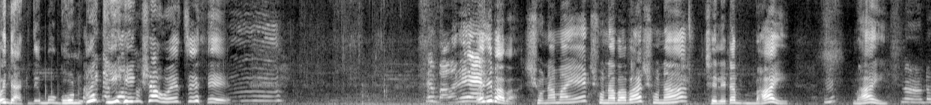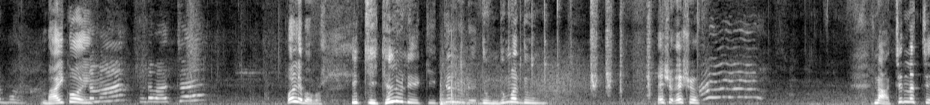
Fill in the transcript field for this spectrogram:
ওই দেখ ঘন্টু কি হিংসা হয়েছে। রে এই বাবা সোনা মায়ের সোনা বাবার সোনা ছেলেটা ভাই? ভাই? না ওটা বোন। ভাই কই? ওটা বাচ্চা। বলে বাবা এই কি খেলু রে কি খেলু রে দুম দুমা দুম। এসো এসো। নাচে নাচে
